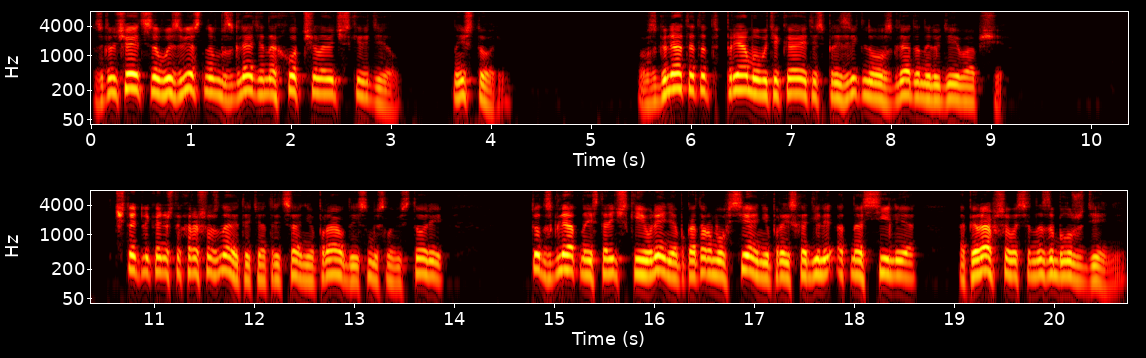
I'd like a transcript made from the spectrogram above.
заключается в известном взгляде на ход человеческих дел на историю. Взгляд этот прямо вытекает из презрительного взгляда на людей вообще. Читатели, конечно, хорошо знают эти отрицания правды и смысла в истории, тот взгляд на исторические явления, по которому все они происходили от насилия, опиравшегося на заблуждение.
